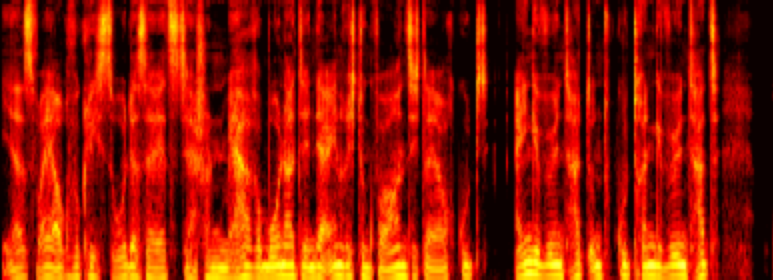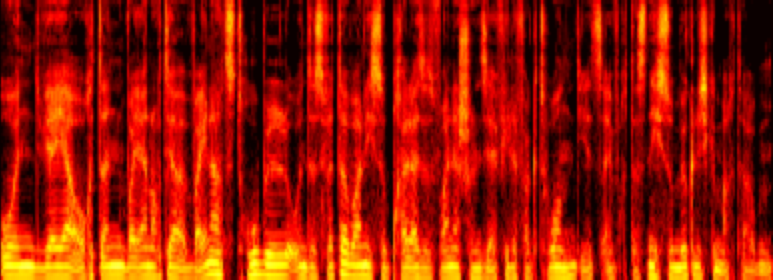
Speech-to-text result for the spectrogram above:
Ja, es war ja auch wirklich so, dass er jetzt ja schon mehrere Monate in der Einrichtung war und sich da ja auch gut eingewöhnt hat und gut dran gewöhnt hat. Und wer ja auch dann war ja noch der Weihnachtstrubel und das Wetter war nicht so prall. Also es waren ja schon sehr viele Faktoren, die jetzt einfach das nicht so möglich gemacht haben.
